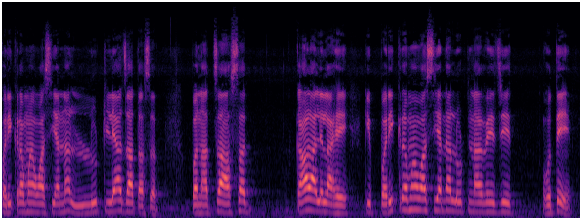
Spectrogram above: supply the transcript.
परिक्रमावासियांना लुटल्या जात असत. पण आजचा असा काळ आलेला आहे की परिक्रमावासियांना लुटणारे जे होते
